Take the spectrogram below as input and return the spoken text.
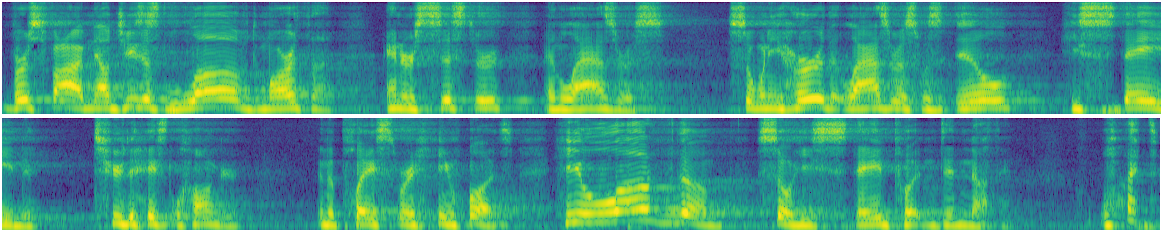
Verse 5 Now Jesus loved Martha and her sister and Lazarus. So when he heard that Lazarus was ill, he stayed two days longer in the place where he was. He loved them, so he stayed put and did nothing. What?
